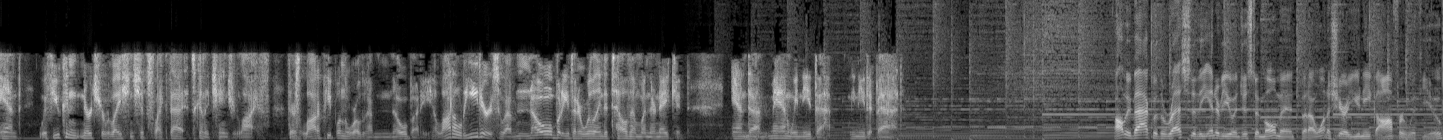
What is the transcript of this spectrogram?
And if you can nurture relationships like that, it's going to change your life. There's a lot of people in the world who have nobody, a lot of leaders who have nobody that are willing to tell them when they're naked. And uh, man, we need that. We need it bad. I'll be back with the rest of the interview in just a moment, but I want to share a unique offer with you.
